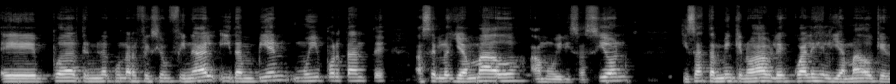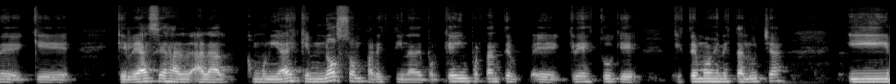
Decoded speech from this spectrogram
eh, pueda terminar con una reflexión final y también, muy importante, hacer los llamados a movilización, quizás también que nos hables cuál es el llamado que, que, que le haces a, a, las comunidades que no son palestinas, de por qué es importante, eh, crees tú, que, que, estemos en esta lucha. Y,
